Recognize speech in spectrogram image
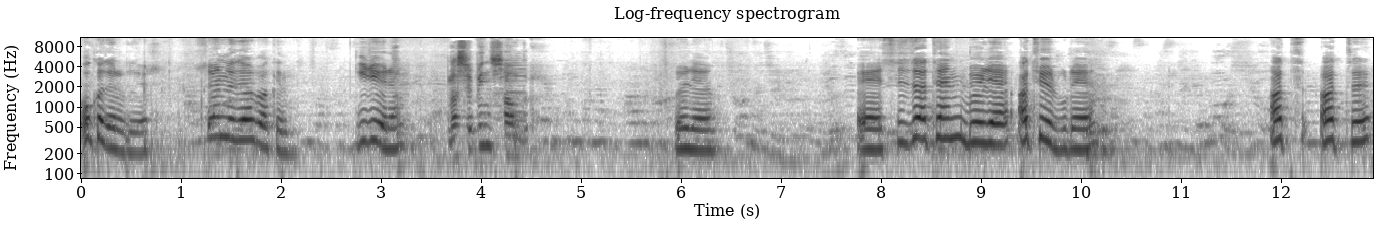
O kadar oluyor. Sonra da bakın giriyorum Nasibin sandığın böyle. Ee, siz zaten böyle atıyor buraya at attı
